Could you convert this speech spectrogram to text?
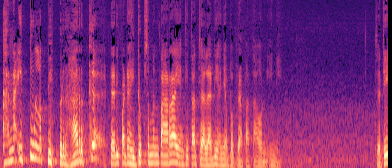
Karena itu lebih berharga daripada hidup sementara yang kita jalani hanya beberapa tahun ini. Jadi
